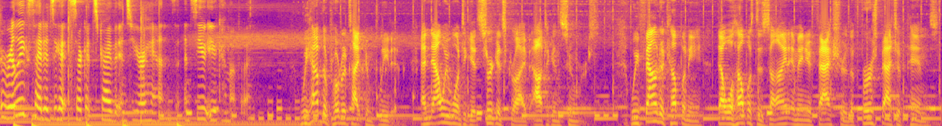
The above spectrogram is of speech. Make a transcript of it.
We're really excited to get Circuit Scribe into your hands and see what you come up with. We have the prototype completed, and now we want to get Circuit Scribe out to consumers. We found a company that will help us design and manufacture the first batch of pins,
